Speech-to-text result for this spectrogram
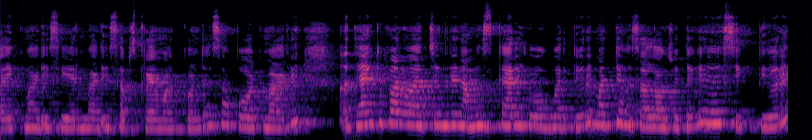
ಲೈಕ್ ಮಾಡಿ ಶೇರ್ ಮಾಡಿ ಸಬ್ಸ್ಕ್ರೈಬ್ ಮಾಡ್ಕೊಂಡು ಸಪೋರ್ಟ್ ಮಾಡಿರಿ. ಥ್ಯಾಂಕ್ ಯು ಫಾರ್ ವಾಚಿಂಗ್ ರೀ. ನಮಸ್ಕಾರ. ಹೋಗಿ ಬರ್ತೀವಿ ರೀ ಮತ್ತೆ ಹೊಸ ಲಾಗ್ ಜೊತೆಗೆ ಸಿಗ್ತೀವಿ ರೀ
